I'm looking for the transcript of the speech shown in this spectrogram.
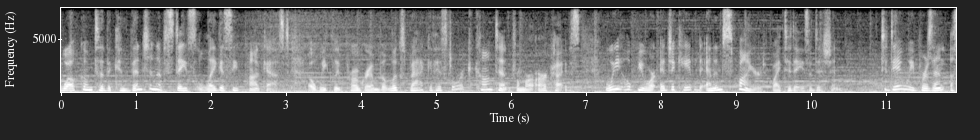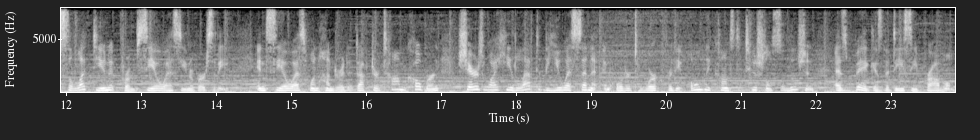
Welcome to the Convention of States Legacy Podcast, a weekly program that looks back at historic content from our archives. We hope you are educated and inspired by today's edition. Today we present a select unit from COS University. In COS 100, Dr. Tom Coburn shares why he left the U.S. Senate in order to work for the only constitutional solution as big as the D.C. problem.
